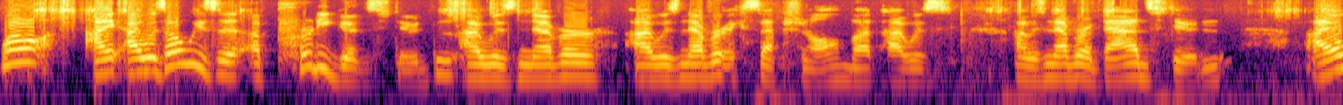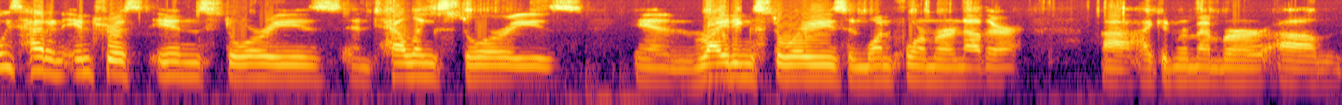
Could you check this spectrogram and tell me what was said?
Well, I, I was always a, a pretty good student. I was never I was never exceptional, but I was I was never a bad student. I always had an interest in stories and telling stories and writing stories in one form or another. Uh, I can remember um,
